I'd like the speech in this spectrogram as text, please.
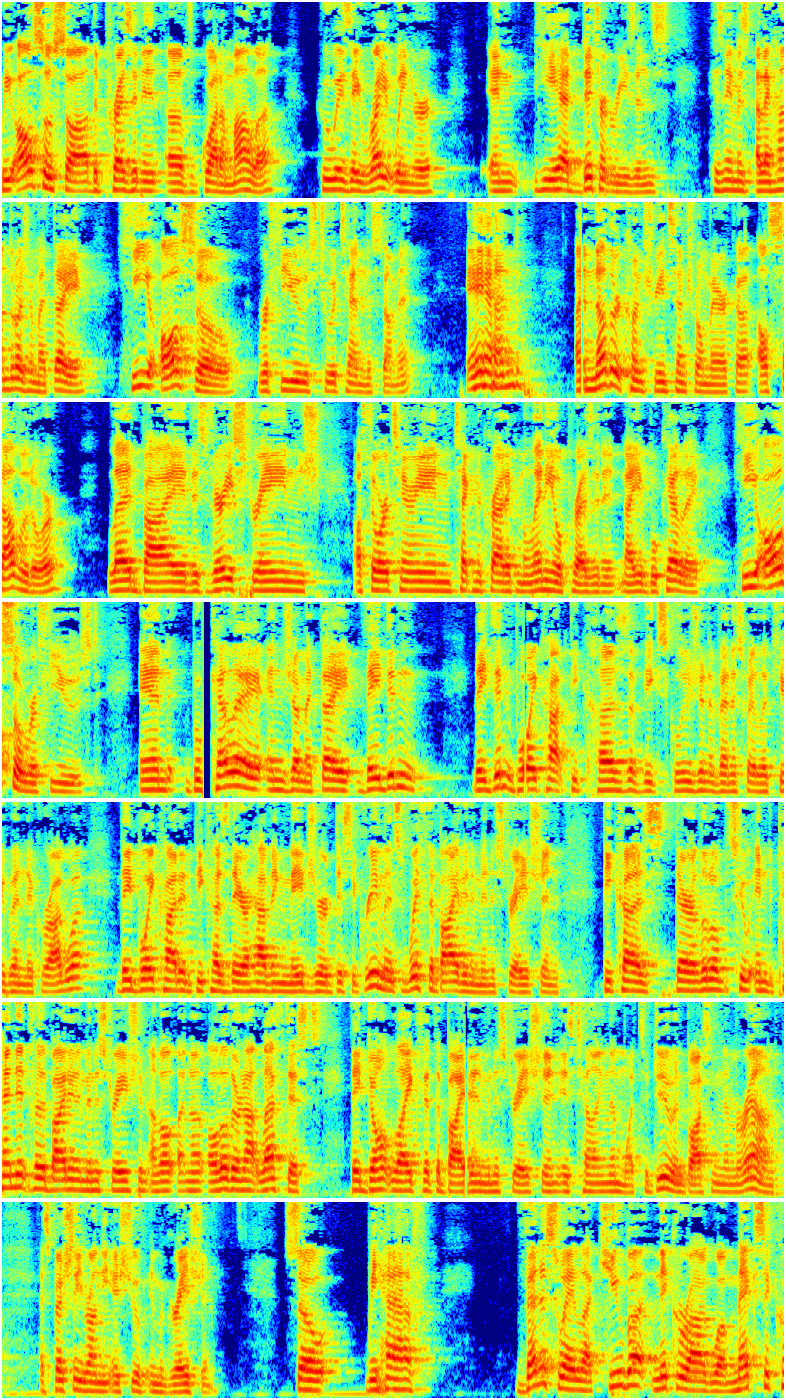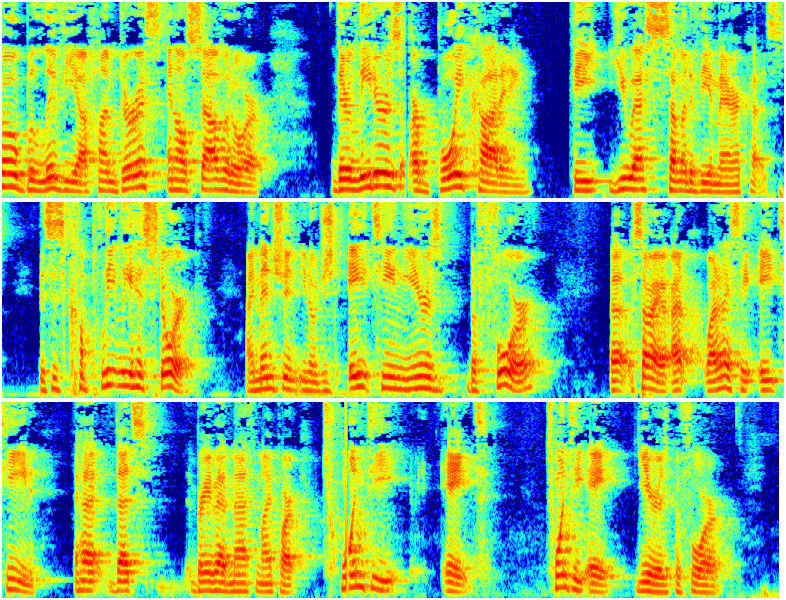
we also saw the president of Guatemala, who is a right winger, and he had different reasons. His name is Alejandro Giammattei. He also refused to attend the summit. And another country in Central America, El Salvador, led by this very strange authoritarian technocratic millennial president, Nayib Bukele, he also refused. And Bukele and Giammattei, they didn't they didn't boycott because of the exclusion of Venezuela, Cuba, and Nicaragua. They boycotted because they are having major disagreements with the Biden administration because they're a little too independent for the Biden administration. Although, uh, although they're not leftists, they don't like that the Biden administration is telling them what to do and bossing them around, especially around the issue of immigration. So we have Venezuela, Cuba, Nicaragua, Mexico, Bolivia, Honduras, and El Salvador their leaders are boycotting the U.S. Summit of the Americas. This is completely historic. I mentioned, you know, just 18 years before. Uh, sorry, I, why did I say 18? Uh, that's very bad math on my part. 28, 28 years before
